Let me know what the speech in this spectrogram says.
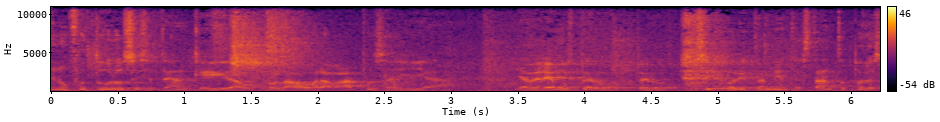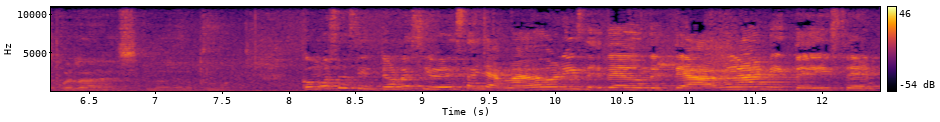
en un futuro si se tengan que ir a otro lado a grabar, pues ahí ya, veremos. Pero, pero sí, ahorita mientras tanto pues la escuela es lo, lo. ¿Cómo se sintió recibir esta llamada, Doris, de, de, donde te hablan y te dicen,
